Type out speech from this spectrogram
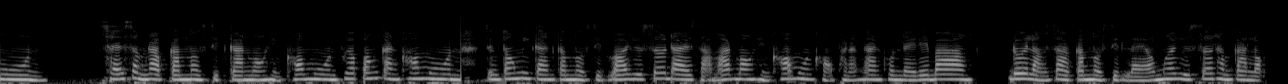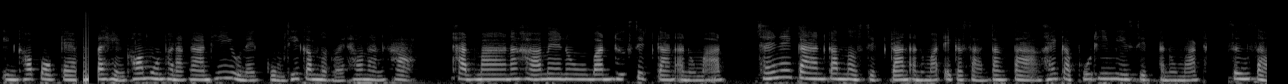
มูล ใช้สำหรับกำหนดสิทธิการมองเห็นข้อมูล เพื่อป้องกันข้อมูล จึงต้องมีการกำหนดสิทธิว่า User ใดสามารถมองเห็นข้อมูลของพนักงานคนใดได้บ้าง โดยหลังจากกำหนดสิทธิ์แล้วเมื่อ User ทำการล็อกอินเข้าโปรแกรม จะเห็นข้อมูลพนักงานที่อยู่ในกลุ่มที่กำหนดไว้เท่านั้นค่ะ ถัดมานะคะเมนูบันทึกสิทธิการอนุมัติ ใช้ในการกำหนดสิทธิการอนุมัติเอกสารต่าง ๆ ให้กับผู้ที่มีสิทธิอนุมัติซึ่งสา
